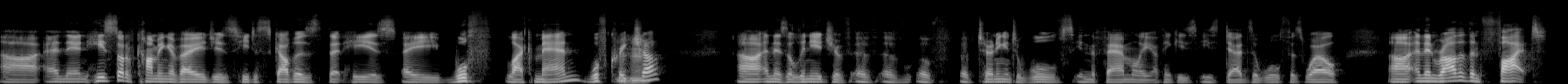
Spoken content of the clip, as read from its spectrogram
Uh, and then his sort of coming of age is he discovers that he is a wolf-like man, wolf creature. Uh, and there's a lineage of of, of of of turning into wolves in the family. I think his his dad's a wolf as well. Uh, and then rather than fight,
